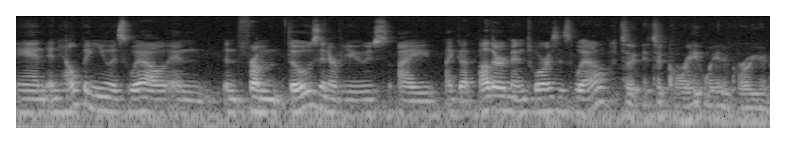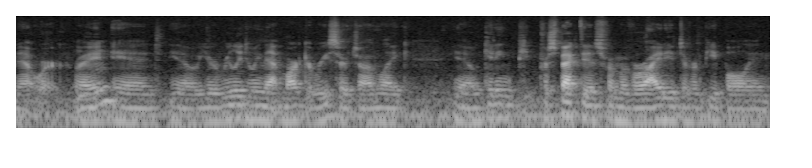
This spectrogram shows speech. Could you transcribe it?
and and helping you as well. And and from those interviews i i got other mentors as well. It's a, it's a great way to grow your network right? Mm-hmm. and you know you're really doing that market research on like you know getting p- perspectives from a variety of different people. And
